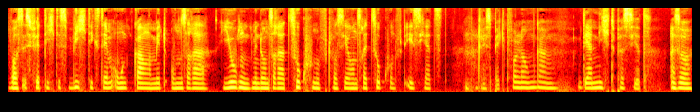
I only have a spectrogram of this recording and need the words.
Was ist für dich das Wichtigste im Umgang mit unserer Jugend, mit unserer Zukunft, was ja unsere Zukunft ist jetzt? Respektvoller Umgang, der nicht passiert. Also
